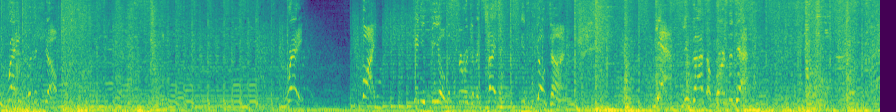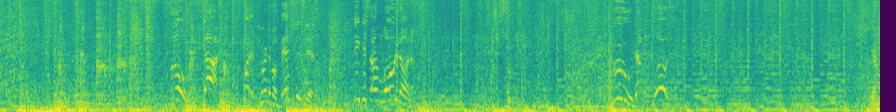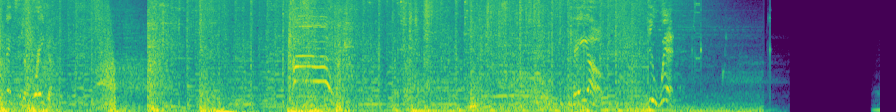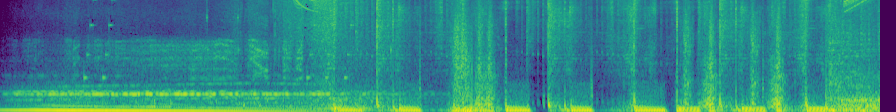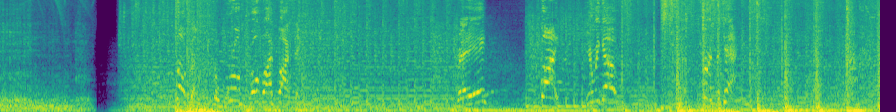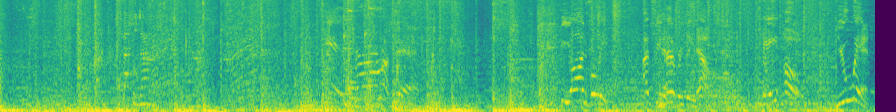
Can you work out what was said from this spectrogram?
the show. Ready? Fight! Can you feel the surge of excitement? It's go time! Yeah! You got the first attack! Oh my god! What a turn of events this is! They just unloaded on him! That was close! They're fixing to break Boxing! Ready? Fight! Here we go! First attack! Special damage. Interrupted! Beyond belief! I've seen everything now! KO! You win!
